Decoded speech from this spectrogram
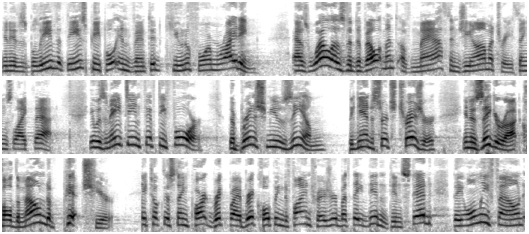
And it is believed that these people invented cuneiform writing, as well as the development of math and geometry, things like that. It was in 1854 the British Museum began to search treasure in a ziggurat called the Mound of Pitch here. They took this thing part brick by brick, hoping to find treasure, but they didn't. Instead, they only found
